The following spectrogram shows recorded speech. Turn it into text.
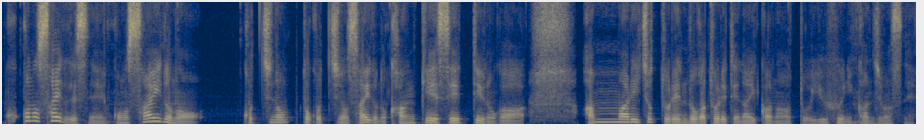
ここのサイドですね、このサイドの、こっちのとこっちのサイドの関係性っていうのが、あんまりちょっと連動が取れてないかなというふうに感じますね。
